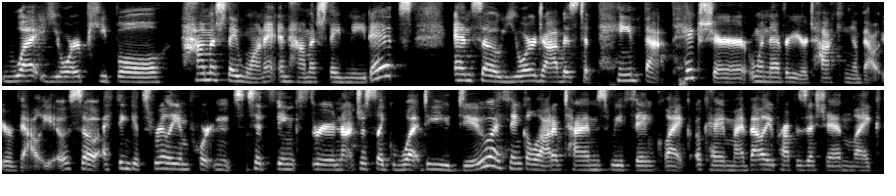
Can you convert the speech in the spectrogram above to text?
what your people how much they want it and how much they need it. And so your job is to paint that picture whenever you're talking about your value. So i think it's really important to think through not just like what do you do? I think a lot of times we think like okay my value proposition like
